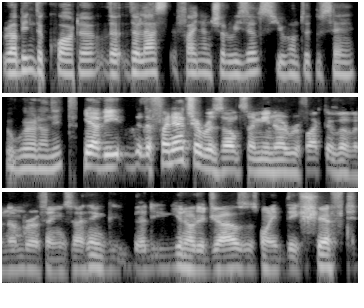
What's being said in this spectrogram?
Robin the quarter, the the last financial results. You wanted to say a word on it? Yeah, the the financial results. I mean, are reflective of a number of things. I think that you know to Giles's point, the shift shift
